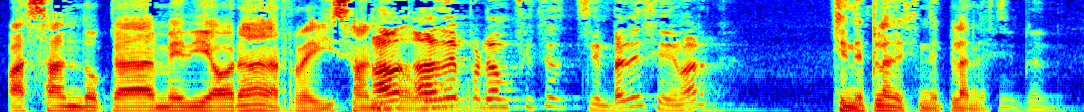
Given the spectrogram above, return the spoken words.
pasando cada media hora revisando. ¿Ah, ah perdón, fuiste sin de Cinemark? Cineplanes, Cineplanes. planes.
